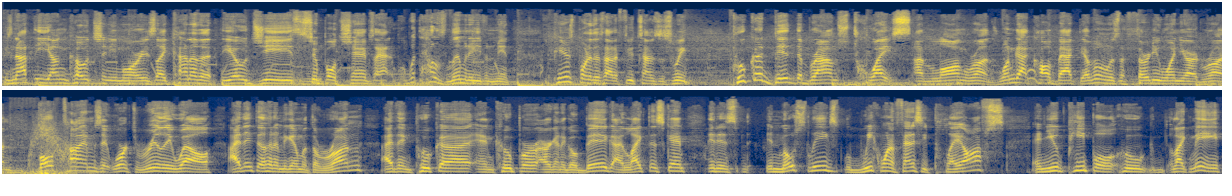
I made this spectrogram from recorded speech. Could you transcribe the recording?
He's not the young coach anymore. He's like kind of the, the OG. He's the Super Bowl champs. Like, what the hell does limited even mean? Peters pointed this out a few times this week. Puka did the Browns twice on long runs. One got called back. The other one was a 31-yard run. Both times it worked really well. I think they'll hit him again with the run. I think Puka and Cooper are going to go big. I like this game. It is in most leagues week one of fantasy playoffs. And you people who, like me,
